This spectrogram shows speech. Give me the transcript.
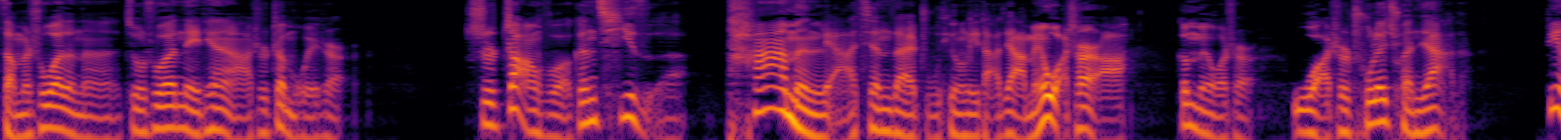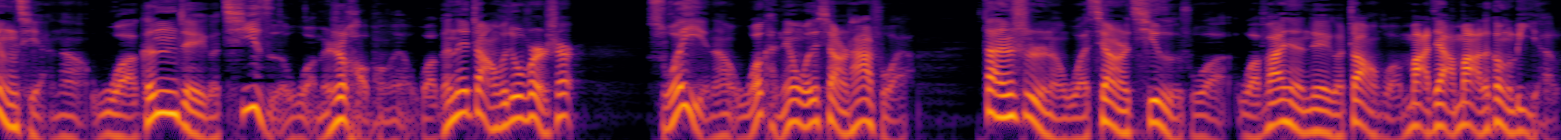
怎么说的呢？就说那天啊是这么回事儿是丈夫跟妻子他们俩先在主厅里打架，没我事儿啊，跟没我事儿。我是出来劝架的，并且呢，我跟这个妻子我们是好朋友，我跟那丈夫就味儿事儿，所以呢，我肯定我得向着他说呀。但是呢，我向着妻子说，我发现这个丈夫骂架骂得更厉害了，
